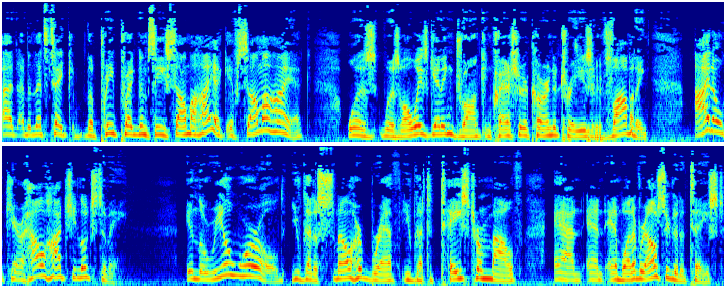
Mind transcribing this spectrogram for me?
Uh, I mean, let's take the pre-pregnancy Salma Hayek. If Salma Hayek was was always getting drunk and crashing her car into trees and vomiting, I don't care how hot she looks to me. In the real world, you've got to smell her breath, you've got to taste her mouth, and, and, and whatever else you're going to taste.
